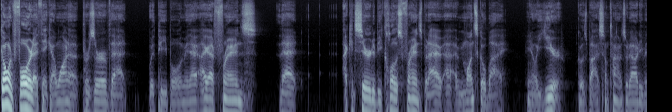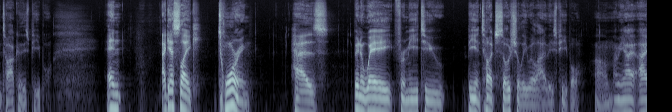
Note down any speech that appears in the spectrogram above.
going forward, I think I want to preserve that with people. I mean, I, I, got friends that I consider to be close friends, but I, I months go by, you know, a year goes by sometimes without even talking to these people. And I guess like touring has been a way for me to be in touch socially with a lot of these people. Um, I mean, I, I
